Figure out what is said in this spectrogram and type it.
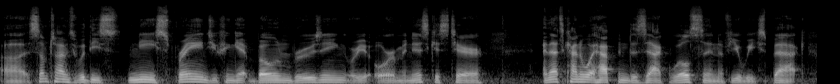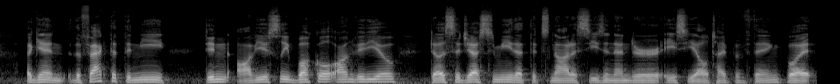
uh, sometimes with these knee sprains, you can get bone bruising or, or a meniscus tear. And that's kind of what happened to Zach Wilson a few weeks back. Again, the fact that the knee didn't obviously buckle on video does suggest to me that it's not a season ender ACL type of thing, but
